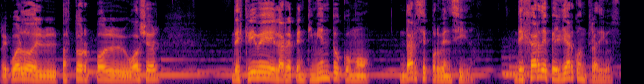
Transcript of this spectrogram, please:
Recuerdo el pastor Paul Washer describe el arrepentimiento como darse por vencido, dejar de pelear contra Dios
